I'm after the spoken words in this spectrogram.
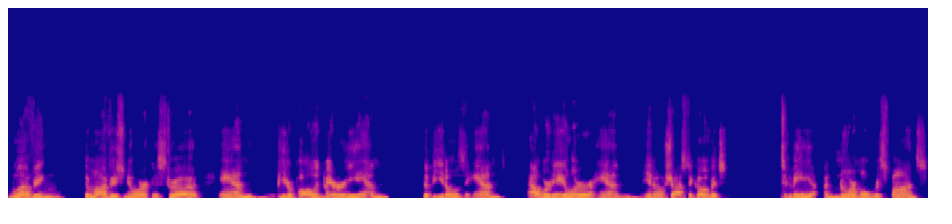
loving the Mahavishnu Orchestra and Peter, Paul, and Mary and the Beatles and Albert Ayler and, you know, Shostakovich. To me, a normal response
